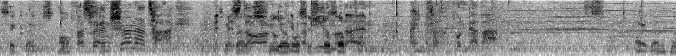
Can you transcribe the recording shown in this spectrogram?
Sequenz 8. Was für ein schöner Tag. Mit Miss Sequenz Dawn und vier, den was ist Papieren das und allem. Einfach wunderbar. Don't know.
